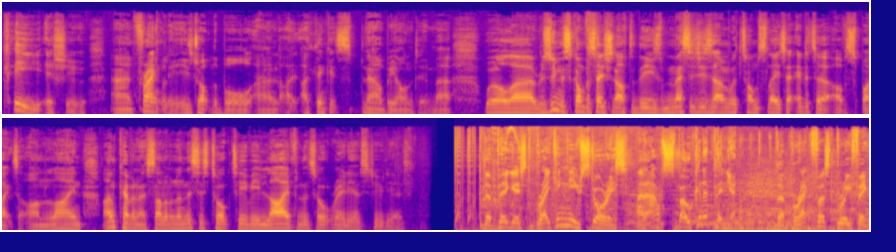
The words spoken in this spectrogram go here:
key issue, and frankly, he's dropped the ball, and I, I think it's now beyond him. Uh, we'll uh, resume this conversation after these messages. I'm with Tom Slater, editor of Spiked Online. I'm Kevin O'Sullivan, and this is Talk TV live from the Talk Radio studios. The biggest breaking news stories an outspoken opinion. The Breakfast Briefing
